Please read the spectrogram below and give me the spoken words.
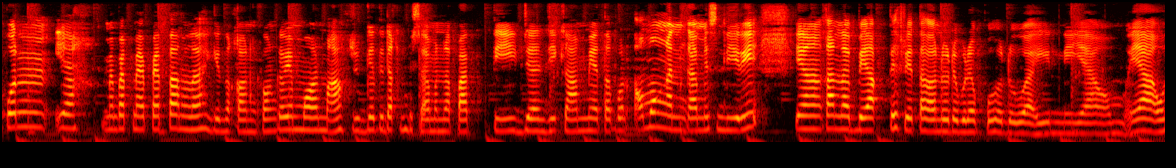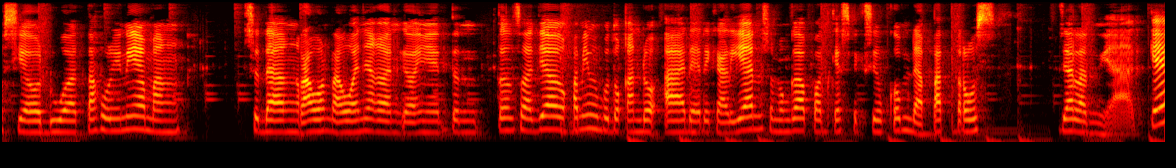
pun ya mepet-mepetan lah gitu kawan-kawan kami mohon maaf juga tidak bisa menepati janji kami ataupun omongan kami sendiri yang akan lebih aktif di tahun 2022 ini ya. Ya usia 2 tahun ini emang sedang rawan-rawannya kan kawannya tentu saja kami membutuhkan doa dari kalian. Semoga podcast fiksi hukum dapat terus jalan ya oke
